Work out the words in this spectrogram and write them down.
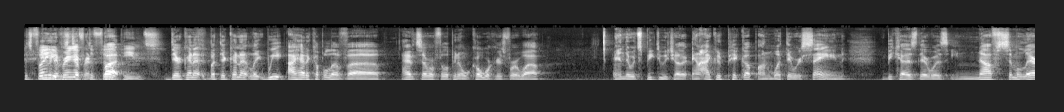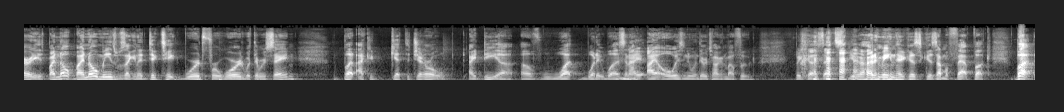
It's funny even you bring up the Philippines. they're gonna, but they're gonna like we. I had a couple of, uh, I had several Filipino coworkers for a while, and they would speak to each other, and I could pick up on what they were saying because there was enough similarities. By no, by no means was I going to dictate word for word what they were saying, but I could get the general idea of what what it was, and I, I always knew when they were talking about food. Because that's you know what I mean because because I'm a fat fuck, but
